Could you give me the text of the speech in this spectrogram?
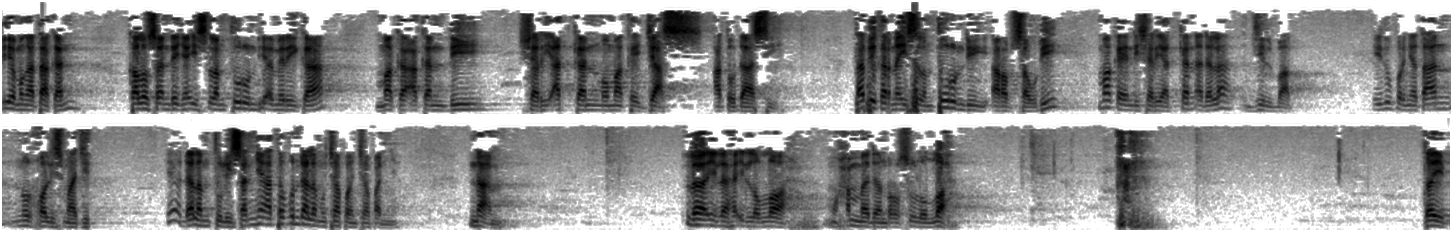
Dia mengatakan, kalau seandainya Islam turun di Amerika, maka akan disyariatkan memakai jas atau dasi. Tapi karena Islam turun di Arab Saudi, maka yang disyariatkan adalah jilbab. Itu pernyataan Nur Kholis Majid. Ya, dalam tulisannya ataupun dalam ucapan-ucapannya. Naam. La ilaha illallah Muhammadan Rasulullah. Taib.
